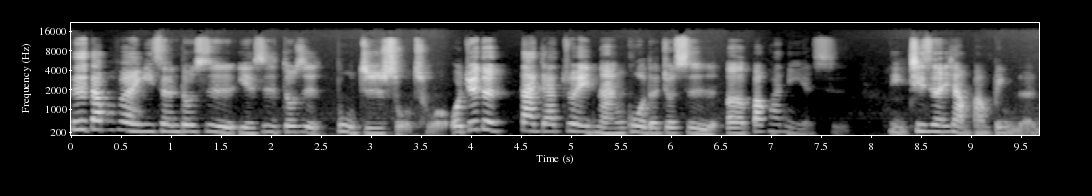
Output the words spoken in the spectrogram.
但是大部分医生都是也是都是不知所措。我觉得大家最难过的就是，呃，包括你也是，你其实很想帮病人。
